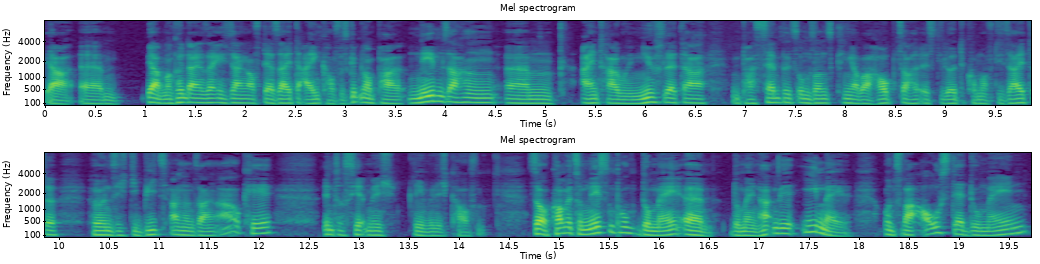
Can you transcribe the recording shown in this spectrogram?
ja, ähm, ja, man könnte eigentlich sagen, auf der Seite einkaufen. Es gibt noch ein paar Nebensachen, ähm, Eintragungen in Newsletter, ein paar Samples umsonst kriegen, aber Hauptsache ist, die Leute kommen auf die Seite, hören sich die Beats an und sagen, ah, okay, interessiert mich, den will ich kaufen. So, kommen wir zum nächsten Punkt. Domain, äh, Domain hatten wir E-Mail. Und zwar aus der Domain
